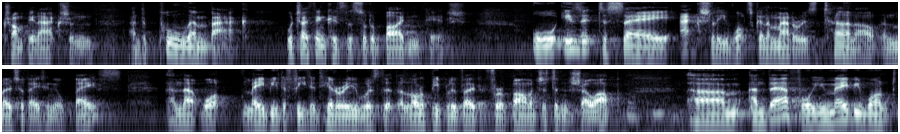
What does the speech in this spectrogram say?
Trump in action, and to pull them back, which I think is the sort of Biden pitch? Or is it to say, actually, what's going to matter is turnout and motivating your base? And that what maybe defeated Hillary was that a lot of people who voted for Obama just didn't show up. Um, and therefore, you maybe want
